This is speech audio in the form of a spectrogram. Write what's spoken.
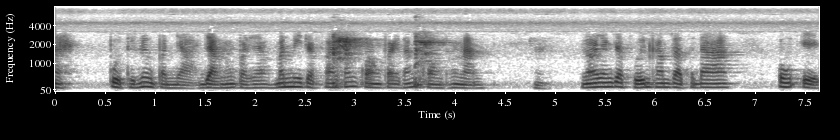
นะพูดถึงเรื่องปัญญาอย่างลงไปแล้ว มันมีแต่ไฟทั้งกองไฟทั้งกองทั้งนั้นเรายังจะฝืนคำศาสดาองค์เอก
